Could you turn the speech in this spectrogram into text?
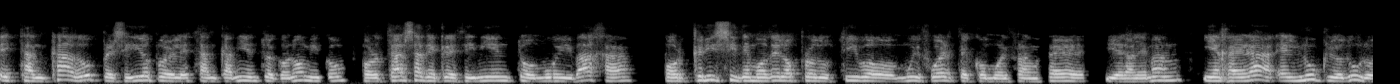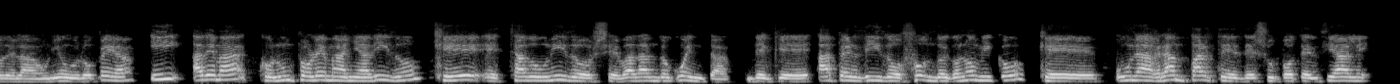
estancado, presidido por el estancamiento económico, por tasas de crecimiento muy bajas, por crisis de modelos productivos muy fuertes como el francés y el alemán, y en general el núcleo duro de la Unión Europea, y además con un problema añadido que Estados Unidos se va dando cuenta de que ha perdido fondo económico, que una gran parte de su potencial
